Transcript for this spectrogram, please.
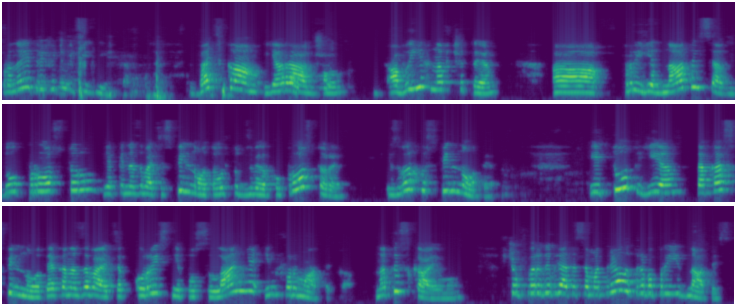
Про неї трішечки пізніше. Батькам я раджу, а ви їх навчите приєднатися до простору, який називається спільнота. Ось тут зверху простори і зверху спільноти. І тут є така спільнота, яка називається Корисні посилання інформатика. Натискаємо. Щоб передивлятися матеріали, треба приєднатись.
